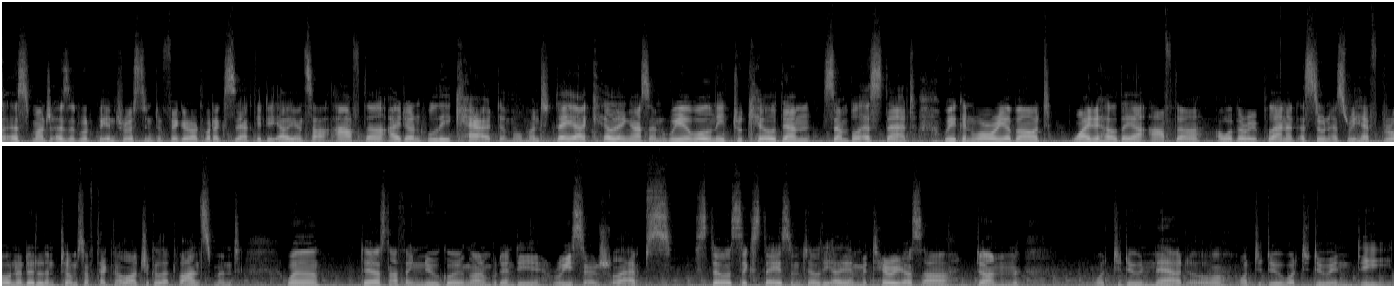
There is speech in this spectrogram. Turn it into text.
as much as it would be interesting to figure out what exactly the aliens are after, I don't really care at the moment. They are killing us and we will need to kill them. Simple as that. We can worry about why the hell they are after our very planet as soon as we have grown a little in terms of technological advancement. Well, there's nothing new going on within the research labs. Still six days until the alien materials are done. What to do now though? What to do, what to do indeed.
